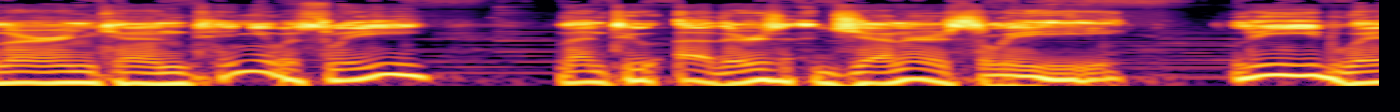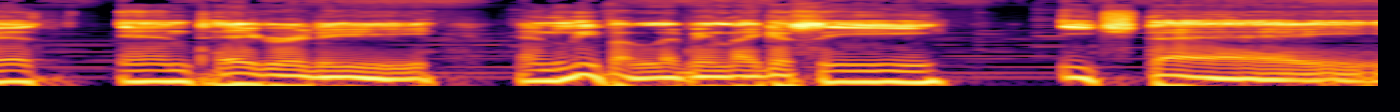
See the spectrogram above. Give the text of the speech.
learn continuously, lend to others generously, lead with integrity, and leave a living legacy each day.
